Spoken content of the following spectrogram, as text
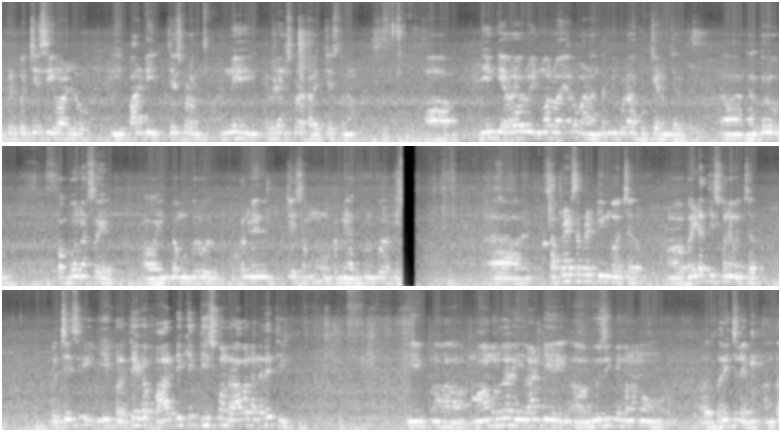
ఇక్కడికి వచ్చేసి వాళ్ళు ఈ పార్టీ చేసుకోవడం అన్ని ఎవిడెన్స్ కూడా కలెక్ట్ చేస్తున్నాం. దీనికి ఎవరెవరు ఇన్వాల్వ్ అయ్యారో వాళ్ళందరినీ కూడా బుక్ చేయడం జరుగుతుంది. నలుగురు పబ్ ఓనర్స్ ఇంకా ముగ్గురు ఒకరి మీద బుక్ చేసాము ఒకరిని అదుపును కూడా తీసు సపరేట్ సపరేట్ టీమ్గా వచ్చారు. బయట తీసుకునే వచ్చారు. వచ్చేసి ఈ ప్రత్యేక పార్టీకి తీసుకొని రావాలనేదే థీమ్ ఈ మామూలుగా ఇలాంటి మ్యూజిక్ని మనము భరించలేము అంత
